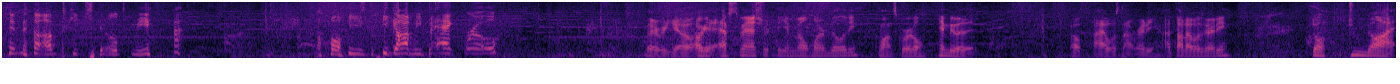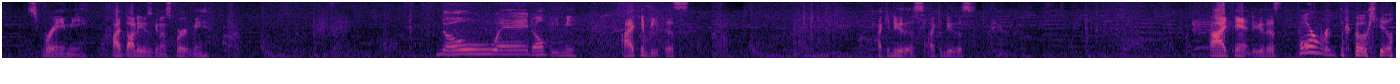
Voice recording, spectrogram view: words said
the up, he killed me. oh, he's, he got me back, bro. There we go. Okay, F smash with the invulnerability. Come on, Squirtle. Hit me with it. Oh, I was not ready. I thought I was ready. No, do not spray me. I thought he was going to squirt me. No way. Don't beat me. I can beat this. I can do this. I can do this. I can't do this. Forward throw killed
